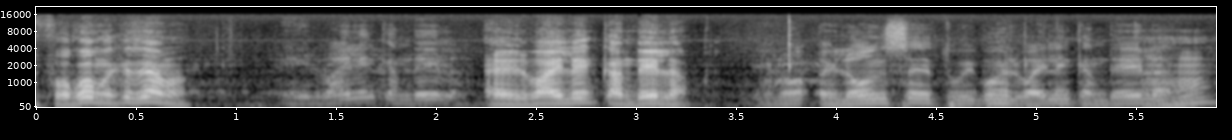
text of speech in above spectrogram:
fogón, ¿es que se llama? El baile en candela. El baile en candela. El, el 11 tuvimos el baile en candela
